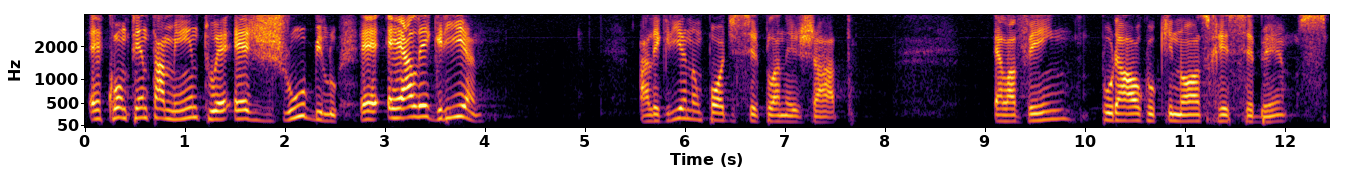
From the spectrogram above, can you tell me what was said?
é contentamento, é, é júbilo, é, é alegria. Alegria não pode ser planejada, ela vem por algo que nós recebemos,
